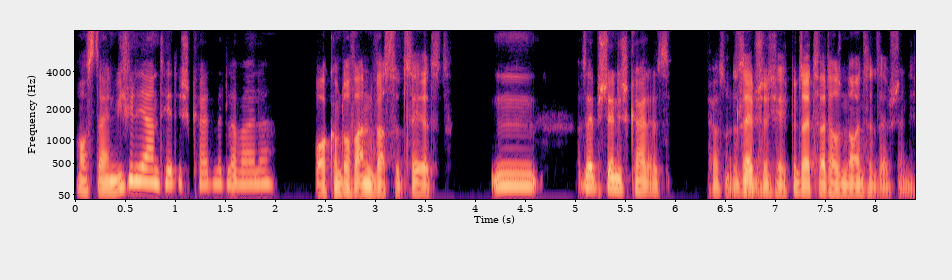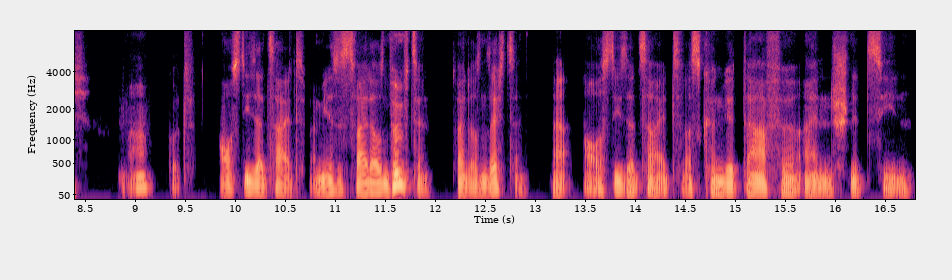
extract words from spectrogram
aus deinen wie viele Jahren Tätigkeit mittlerweile? Boah, kommt drauf an, was du zählst. Hm, Selbstständigkeit als Personal Selbstständig. Ich bin seit 2019 selbstständig. Ja, gut. Aus dieser Zeit. Bei mir ist es 2015, 2016 ja. aus dieser Zeit? Was können wir da für einen Schnitt ziehen?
